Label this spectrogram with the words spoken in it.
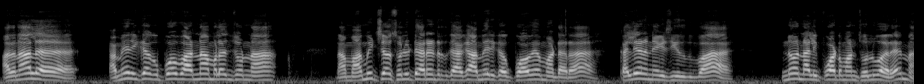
அதனால் அமெரிக்காவுக்கு போவ அண்ணாமலைன்னு சொன்னால் நம்ம அமித்ஷா சொல்லிட்டாருன்றதுக்காக அமெரிக்காவுக்கு போகவே மாட்டாரா? கல்யாண நிகழ்ச்சி இருக்குதுப்பா. இன்னொரு நாளைக்கு போட்டோமான்னு சொல்லுவார் என்ன?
